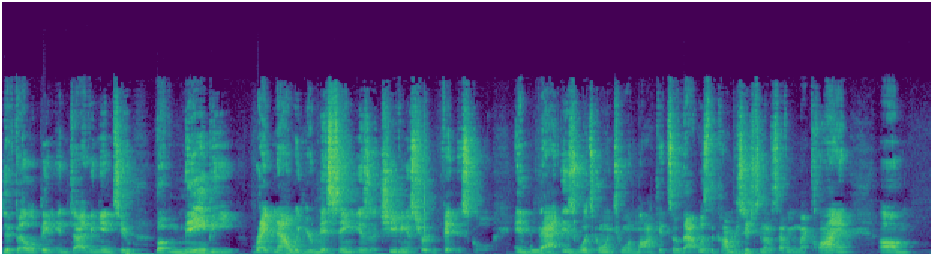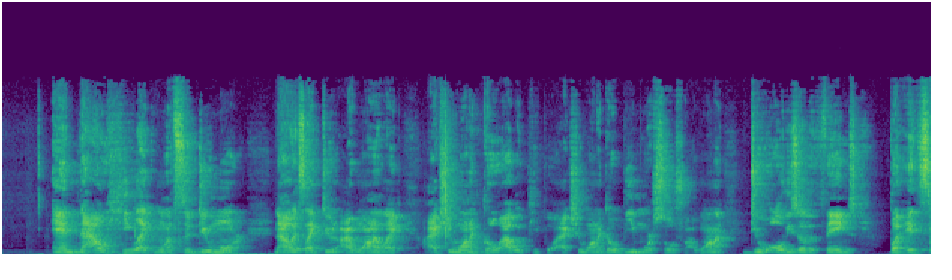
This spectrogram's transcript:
developing and diving into. But maybe right now, what you're missing is achieving a certain fitness goal. And that is what's going to unlock it. So that was the conversation I was having with my client. Um, and now he like wants to do more. Now it's like, dude, I want to like, I actually want to go out with people. I actually want to go be more social. I want to do all these other things. But it's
